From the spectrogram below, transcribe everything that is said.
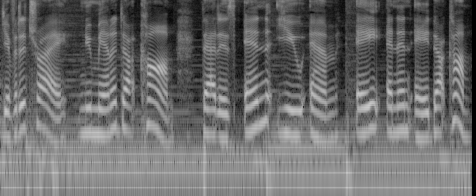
Give it a try. Numanna.com. That is N U M A N N A.com.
